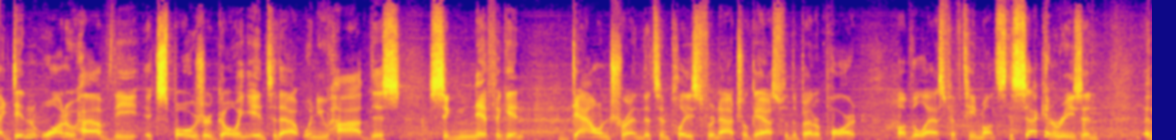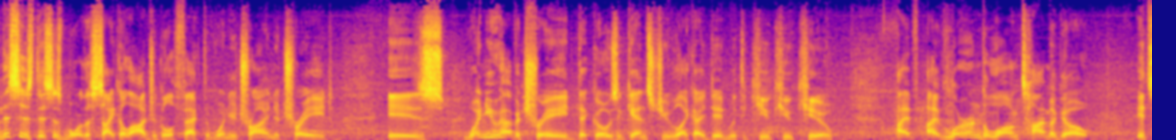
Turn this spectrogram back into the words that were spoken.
I didn't want to have the exposure going into that when you have this significant downtrend that's in place for natural gas for the better part of the last 15 months. The second reason, and this is this is more the psychological effect of when you're trying to trade, is when you have a trade that goes against you, like I did with the QQQ. I've I've learned a long time ago, it's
